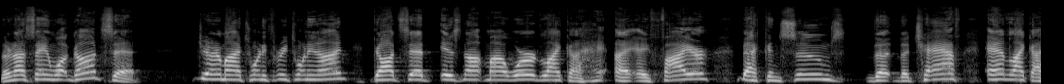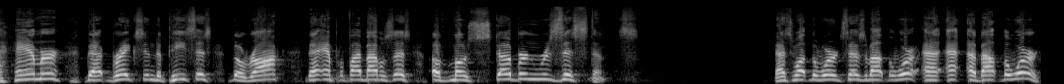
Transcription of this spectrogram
They're not saying what God said. Jeremiah 23, 29, God said, Is not my word like a, a, a fire that consumes the, the chaff and like a hammer that breaks into pieces the rock? The Amplified Bible says, of most stubborn resistance. That's what the word says about the word uh, about the word.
